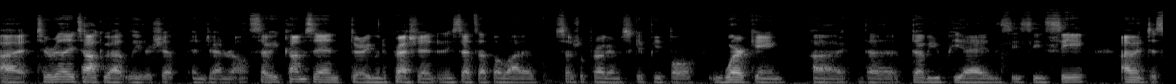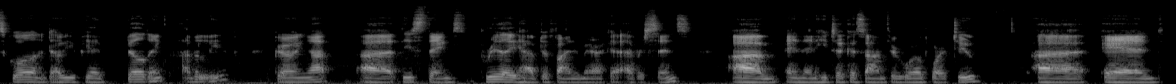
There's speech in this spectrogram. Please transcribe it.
uh, to really talk about leadership in general. So he comes in during the Depression and he sets up a lot of social programs to get people working. Uh, the WPA and the CCC. I went to school in a WPA building, I believe, growing up. Uh, these things really have defined America ever since. Um, and then he took us on through World War II uh, and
